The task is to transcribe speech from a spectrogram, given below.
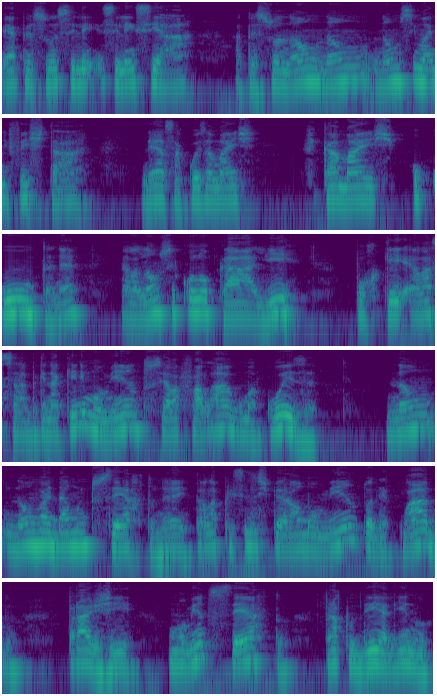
É a pessoa silenciar, a pessoa não, não, não se manifestar, né? Essa coisa mais, ficar mais oculta, né? Ela não se colocar ali porque ela sabe que naquele momento, se ela falar alguma coisa, não, não vai dar muito certo, né? Então ela precisa esperar o momento adequado para agir, o momento certo para poder ali no,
